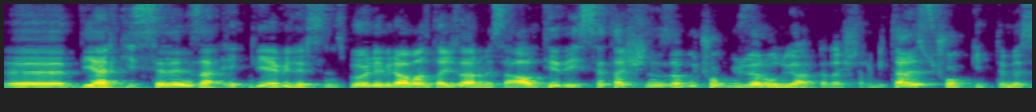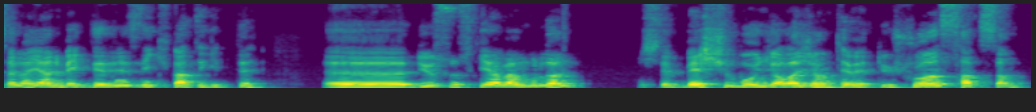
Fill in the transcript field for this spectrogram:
e, diğer hisselerinize ekleyebilirsiniz. Böyle bir avantaj var. Mesela 6-7 hisse taşıdığınızda bu çok güzel oluyor arkadaşlar. Bir tanesi çok gitti mesela. Yani beklediğinizin iki katı gitti. Ee, diyorsunuz ki ya ben buradan işte 5 yıl boyunca alacağım temettüyü şu an satsam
